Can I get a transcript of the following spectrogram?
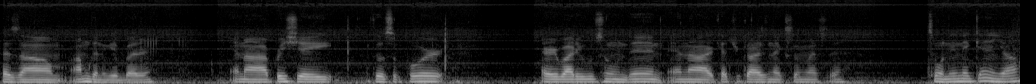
cause um, I'm gonna get better, and I appreciate the support, everybody who tuned in, and I uh, catch you guys next semester. Tune in again, y'all.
